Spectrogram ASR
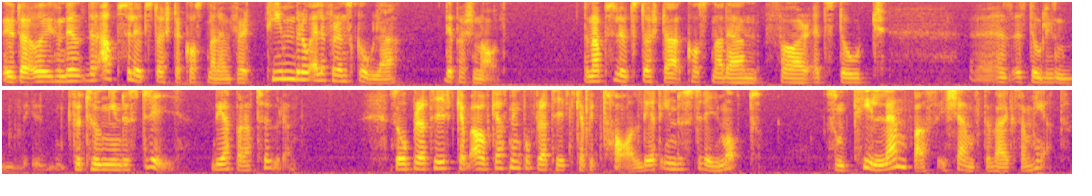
utan, och liksom den, den, absolut största kostnaden för Timbro eller för en skola, det är personal. Den absolut största kostnaden för ett stort Eh, en, en stor liksom, för tung industri, det är apparaturen. Så operativt, avkastning på operativt kapital, det är ett industrimått som tillämpas i tjänsteverksamhet.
